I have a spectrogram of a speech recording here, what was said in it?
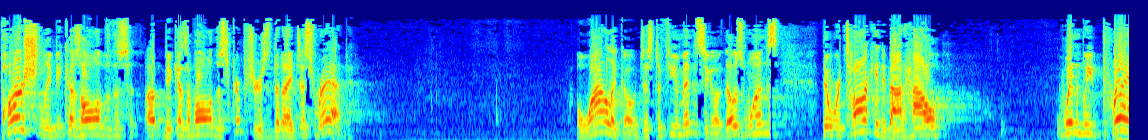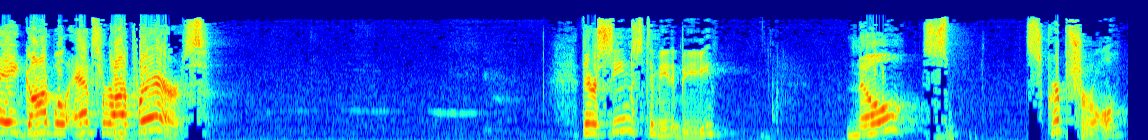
Partially because, all of the, uh, because of all of the scriptures that I just read. A while ago, just a few minutes ago, those ones that were talking about how when we pray, God will answer our prayers. There seems to me to be no scriptural,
